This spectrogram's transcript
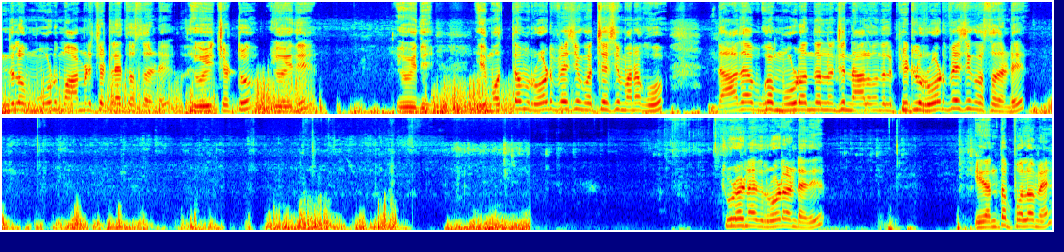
ఇందులో మూడు మామిడి చెట్లు అయితే వస్తుందండి ఇవి ఈ చెట్టు ఇవి ఇది ఇవి ఇది. ఇది మొత్తం రోడ్ ఫేసింగ్ వచ్చేసి మనకు దాదాపుగా మూడు వందల నుంచి నాలుగు వందల ఫీట్లు రోడ్ ఫేసింగ్ వస్తుందండి. చూడండి అది రోడ్ అండి అది. ఇదంతా పొలమే.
